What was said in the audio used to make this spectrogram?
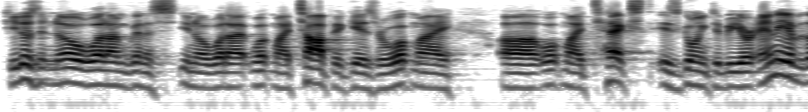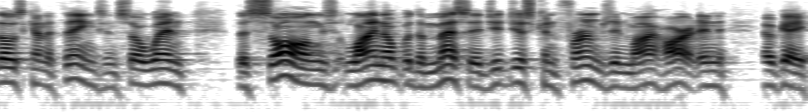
She doesn't know what I'm going to, you know, what, I, what my topic is or what my uh, what my text is going to be or any of those kind of things. And so when the songs line up with the message, it just confirms in my heart. And okay,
